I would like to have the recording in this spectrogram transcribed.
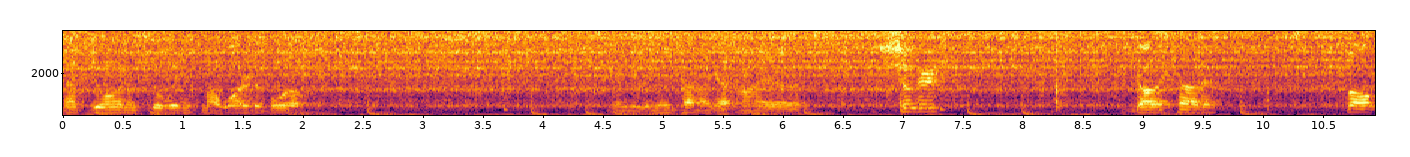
That's going. I'm still waiting for my water to boil. In the meantime, I got my uh, sugar, garlic powder, salt,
